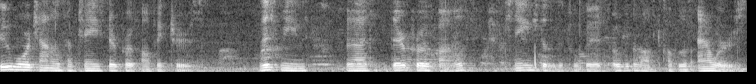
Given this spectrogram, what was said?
two more channels have changed their profile pictures. This means that their profiles have changed a little bit over the last couple of hours.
